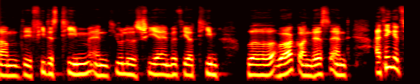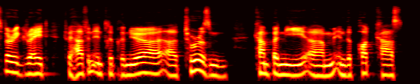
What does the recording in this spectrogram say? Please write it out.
um, the Fides team and Julius Shia with your team will work on this. And I think it's very great to have an entrepreneur uh, tourism company um, in the podcast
